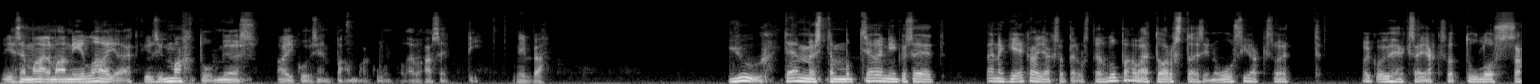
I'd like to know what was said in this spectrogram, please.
ja se maailma on niin laaja, että kyllä siinä mahtuu myös aikuisempaan makuun oleva asetti. Niinpä. Juu, tämmöistä, mutta se on niin se, että ainakin ekan jakso perusteella lupaava ja torstaisin uusi jakso, että oiko yhdeksän jaksoa tulossa.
